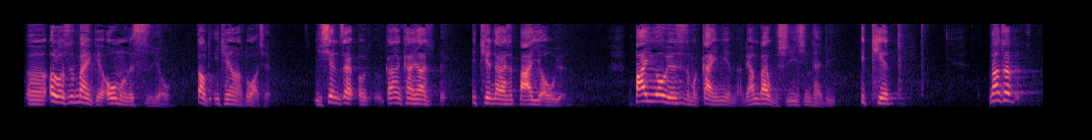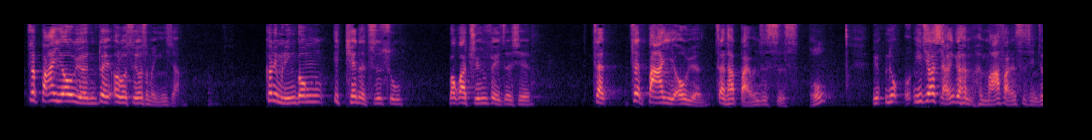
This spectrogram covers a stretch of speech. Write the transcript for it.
呃，俄罗斯卖给欧盟的石油到底一天要多少钱？你现在呃刚才看一下，一天大概是八亿欧元。八亿欧元是什么概念呢？两百五十亿新台币一天。那这。这八亿欧元对俄罗斯有什么影响？克里姆林宫一天的支出，包括军费这些，占这八亿欧元占它百分之四十。哦，你你你只要想一个很很麻烦的事情，就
